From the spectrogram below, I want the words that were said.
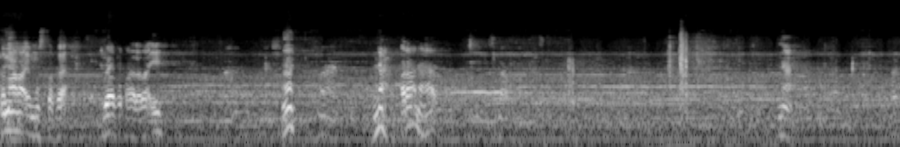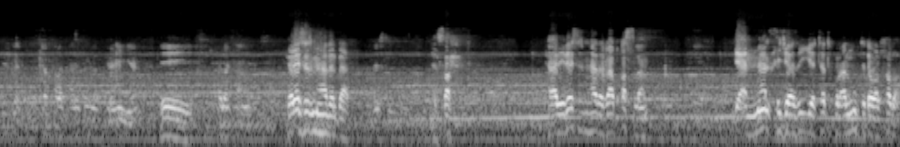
فما رأي مصطفى؟ توافق على رأيه؟ ها؟ نعم. قرأنا هذا. نعم. دخلت على الجملة الفعلية إيه. هذا فليست من هذا الباب. إيه صح. هذه ليست من هذا الباب أصلا لأن الحجازية تدخل على المبتدأ والخبر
